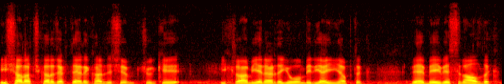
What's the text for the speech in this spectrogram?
İnşallah çıkaracak değerli kardeşim. Çünkü ikramiyelerde yoğun bir yayın yaptık ve meyvesini aldık.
